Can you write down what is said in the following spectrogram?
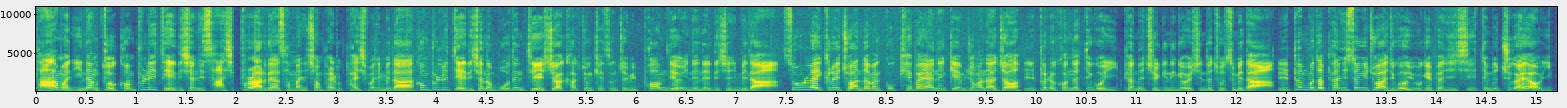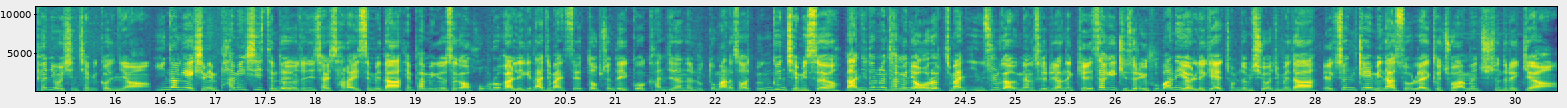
다음은 인왕2 컴플리트 에디션이 40% 할인해 32,880원입니다. 컴플리트 에디션은 모든 DLC와 각종 개선점이 포함되어 있는 에디션입니다. 소울라이크를 좋아한다면 꼭 해봐야 하는 게임 중 하나죠. 1편을 건너뛰고 2편을 즐기는 게 훨씬 더 좋습니다. 1편보다 편의성이 좋아지고 요게 변신 시스템도 추가해요. 2편이 훨씬 재밌거든요. 인왕의 핵심인 파밍 시스템도 여전히 잘 살아있습니다. 템파밍 요소가 호불호 갈리긴 하지만 세트 옵션도 있고 간지나는 룩도 많아서 은근 재밌어요. 난이도는 당연히 어렵지만 인술과 음향술이라는 개사기 기술이 후반에 열리게 점점 쉬워집니다. 액션 게임이나 소울라이크 좋아하면 추천 드립니다.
